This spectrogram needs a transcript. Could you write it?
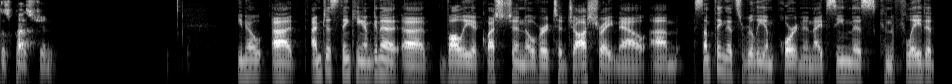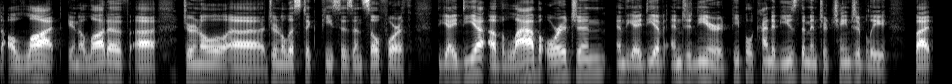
this question. You know, uh, I'm just thinking. I'm going to uh, volley a question over to Josh right now. Um, something that's really important, and I've seen this conflated a lot in a lot of uh, journal uh, journalistic pieces and so forth. The idea of lab origin and the idea of engineered. People kind of use them interchangeably, but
